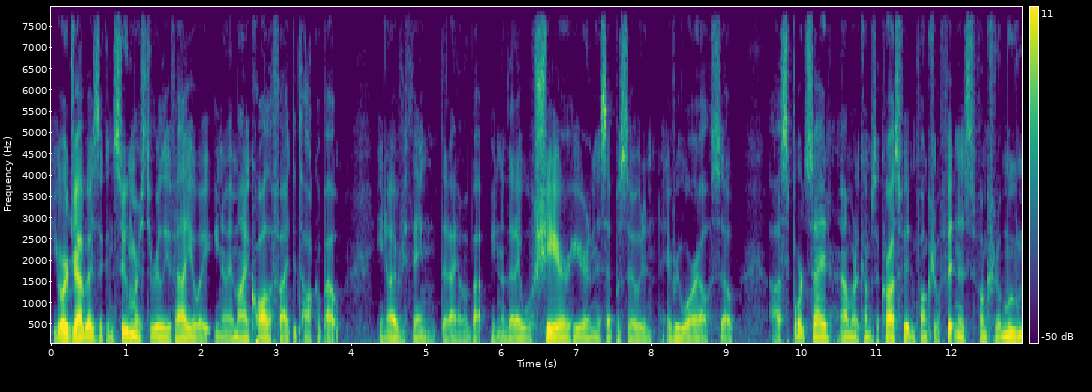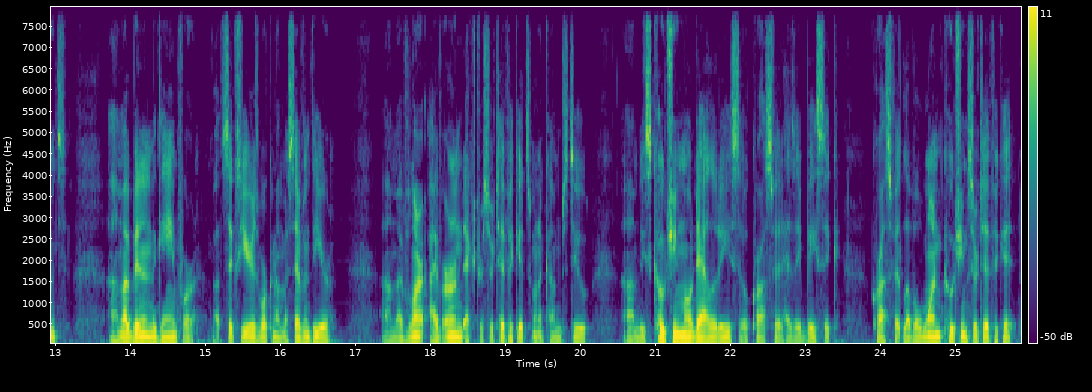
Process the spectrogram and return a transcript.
your job as a consumer is to really evaluate, you know, am I qualified to talk about, you know, everything that I am about, you know, that I will share here in this episode and everywhere else. So, uh, sports side, um, when it comes to CrossFit and functional fitness, functional movements, um, I've been in the game for about six years, working on my seventh year. Um, I've learned, I've earned extra certificates when it comes to um, these coaching modalities. So CrossFit has a basic CrossFit Level One coaching certificate.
